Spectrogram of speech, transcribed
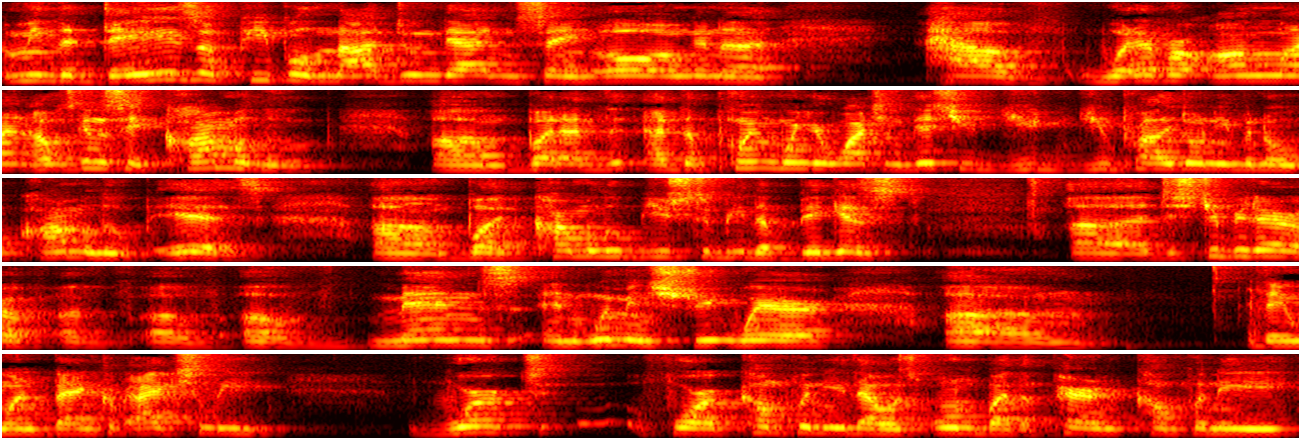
I mean, the days of people not doing that and saying, "Oh, I'm gonna have whatever online," I was gonna say Karmaloop, um, but at the, at the point when you're watching this, you you, you probably don't even know what Karmaloop is. Um, but Karmaloop used to be the biggest uh, distributor of, of, of, of, men's and women's streetwear. Um, they went bankrupt. Actually, worked for a company that was owned by the parent company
